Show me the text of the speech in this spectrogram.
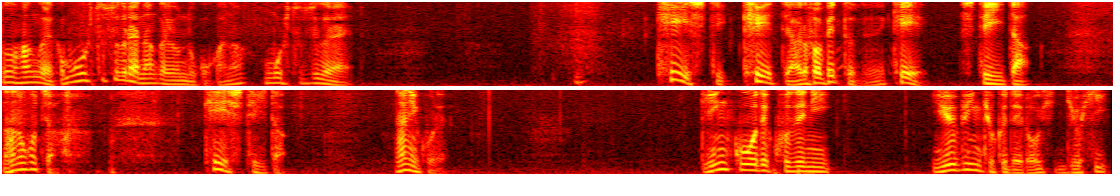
分半ぐらいかもう一つぐらいなんか読んどこうかなもう一つぐらい K して K ってアルファベットでね K していた。何のこちゃん。K していた。何これ。銀行で小銭郵便局で旅費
